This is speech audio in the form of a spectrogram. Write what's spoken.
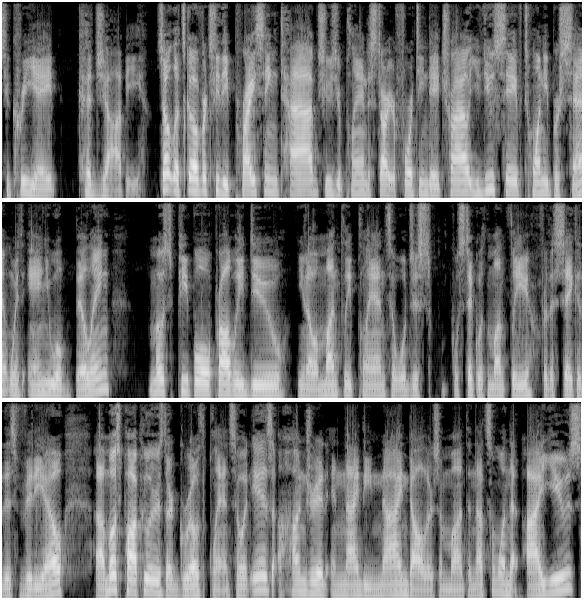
to create Kajabi. So let's go over to the pricing tab, choose your plan to start your 14 day trial. You do save 20% with annual billing most people probably do you know a monthly plan so we'll just we'll stick with monthly for the sake of this video. Uh, most popular is their growth plan so it is $199 a month and that's the one that i use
